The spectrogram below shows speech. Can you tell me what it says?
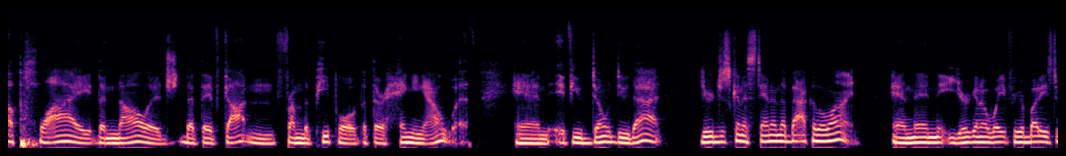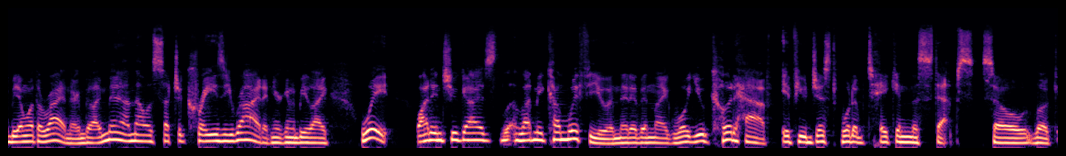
apply the knowledge that they've gotten from the people that they're hanging out with. And if you don't do that you're just going to stand in the back of the line and then you're going to wait for your buddies to be done with the ride. And they're going to be like, man, that was such a crazy ride. And you're going to be like, wait, why didn't you guys let me come with you? And they'd have been like, well, you could have if you just would have taken the steps. So, look,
